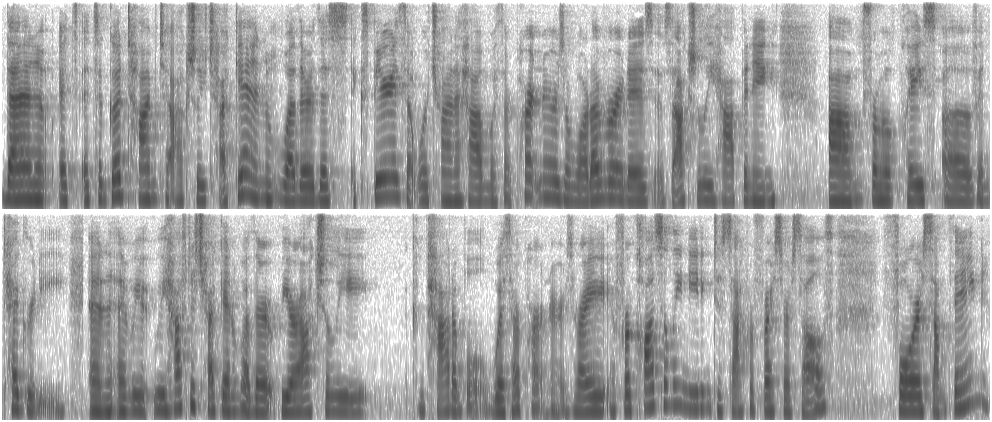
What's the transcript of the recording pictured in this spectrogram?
Then it's it's a good time to actually check in whether this experience that we're trying to have with our partners or whatever it is is actually happening um, from a place of integrity. And, and we, we have to check in whether we are actually compatible with our partners, right? If we're constantly needing to sacrifice ourselves for something,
